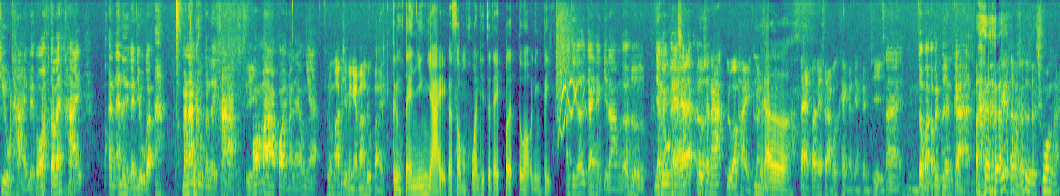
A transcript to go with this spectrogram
คิวถ่ายเลยเพราะว่าตอนแรกถ่าย อันอันอื่นกันอยู่ก็อะ มานั่งดูกันเลยค่ะเพราะมาปล่อยมาแล้วเงี้ยสนุกมากพี่จิเป็นไงบ้างดูไป ตื่นเต้นยิ่งใหญ่ก็สมควรที่จะได้เปิดตัวโอลิมปิก เอาจริงก็คือการแข่งกีฬามันก็คืออย่างรู้แพ้ชนะเอรู้อชนะรู้อภัยอืมเออ แต่ตอนในสนามก็แข่งกันอย่างเต็มที่ใช่อืมจบมาก็เป็นเพื่อนกัน เฮ้ยแต่มันก็คือช่วงนะ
